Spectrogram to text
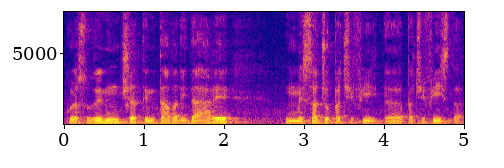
con la sua denuncia tentava di dare un messaggio pacifi- eh, pacifista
